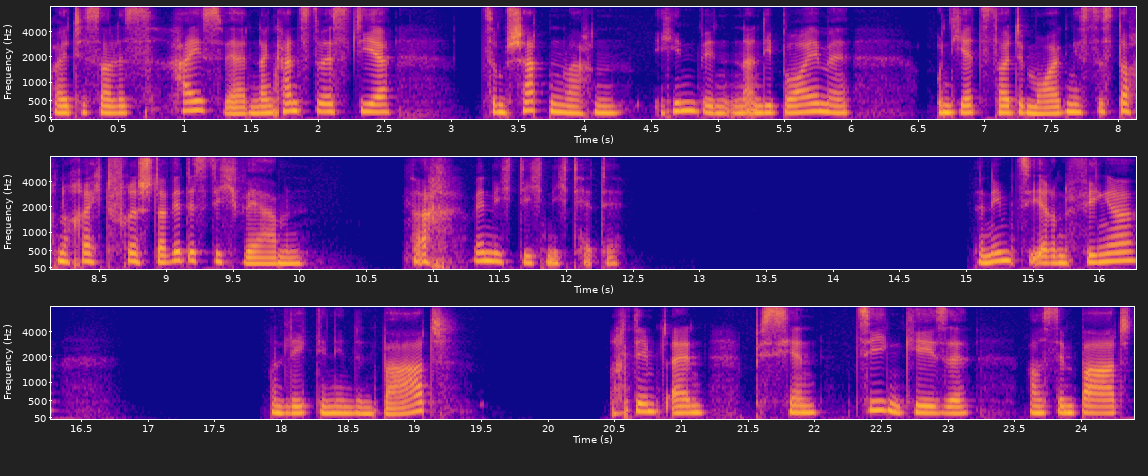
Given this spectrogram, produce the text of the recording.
Heute soll es heiß werden, dann kannst du es dir zum Schatten machen, hinbinden an die Bäume, und jetzt heute Morgen ist es doch noch recht frisch, da wird es dich wärmen. Ach, wenn ich dich nicht hätte. Dann nimmt sie ihren Finger und legt ihn in den Bart und nimmt ein bisschen Ziegenkäse aus dem Bart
